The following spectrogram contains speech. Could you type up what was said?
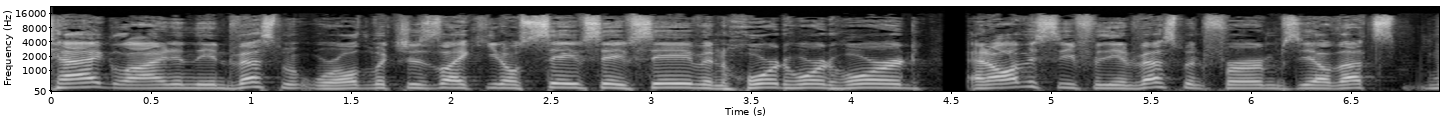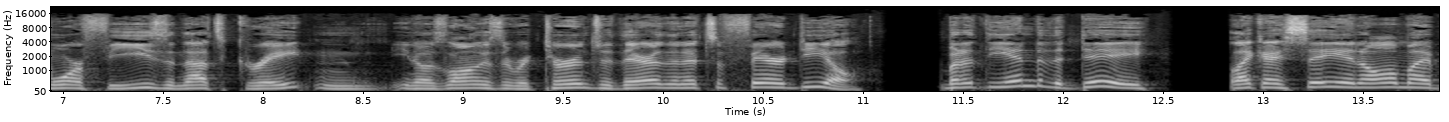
tagline in the investment world which is like you know save save save and hoard hoard hoard and obviously for the investment firms you know that's more fees and that's great and you know as long as the returns are there then it's a fair deal but at the end of the day, like I say in all my,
